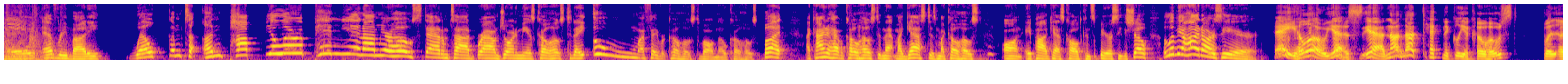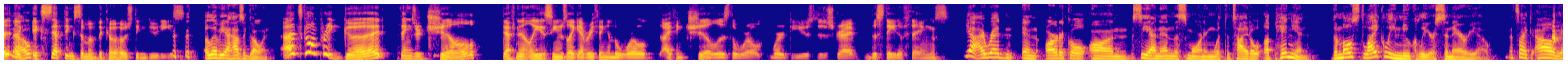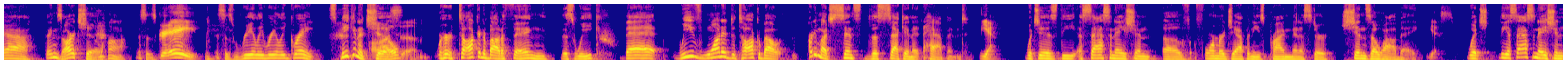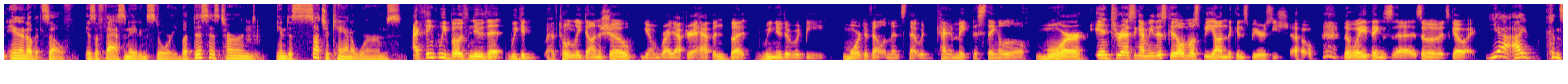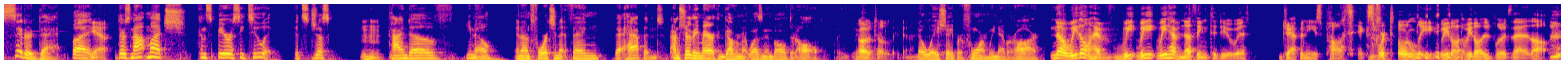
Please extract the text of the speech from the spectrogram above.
Hey, everybody. Welcome to Unpopular Opinion. I'm your host, Adam Todd Brown. Joining me as co host today. Ooh, my favorite co host of all, no co host. But I kind of have a co host in that my guest is my co host on a podcast called Conspiracy the Show. Olivia Hydar's here. Hey, hello. Yes, yeah. Not not technically a co-host, but uh, No. uh, accepting some of the co-hosting duties. Olivia, how's it going? uh, it's going pretty good. Things are chill. Definitely, it seems like everything in the world. I think "chill" is the world word to use to describe the state of things. Yeah, I read an article on CNN this morning with the title Opinion, the most likely nuclear scenario. It's like, oh yeah, things are chill, huh? This is Great, this is really really great. Speaking of chill, awesome. we're talking about a thing this week that we've wanted to talk about pretty much since the second it happened. Yeah, which is the assassination of former Japanese Prime Minister Shinzo Abe, yes, which the assassination in and of itself is a fascinating story, but this has turned mm. into such a can of worms. I think we both knew that we could have totally done a show, you know, right after it happened, but we knew there would be more developments that would kind of make this thing a little more interesting. I mean, this could almost be on the conspiracy show, the way things, uh, some of it's going. Yeah, I considered that, but Yeah. there's not much conspiracy to it. It's just hmm kind of, you know, an unfortunate thing that happened. I'm sure the American government wasn't involved at all. You know, Oh, totally. though. no way, shape, or form. We never are. No, we don't have we we we have nothing to do with Japanese politics. We're totally we don't we don't influence that at all.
